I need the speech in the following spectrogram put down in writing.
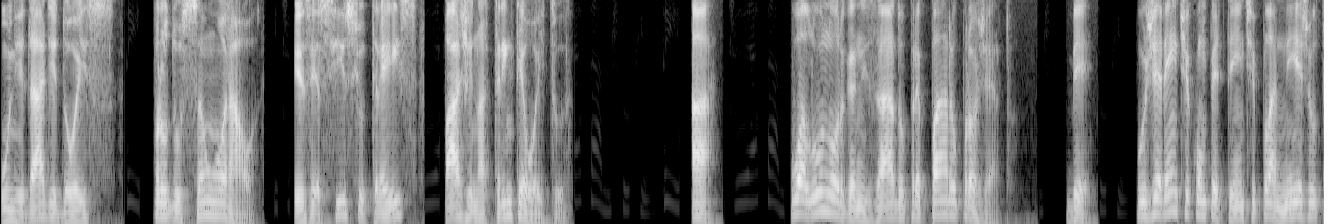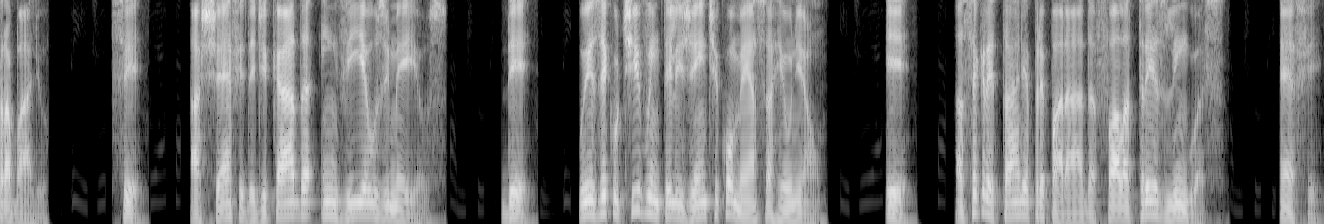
Unidade 2. Produção oral. Exercício 3, página 38. A. O aluno organizado prepara o projeto. B. O gerente competente planeja o trabalho. C. A chefe dedicada envia os e-mails. D. O executivo inteligente começa a reunião. E. A secretária preparada fala três línguas. F.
